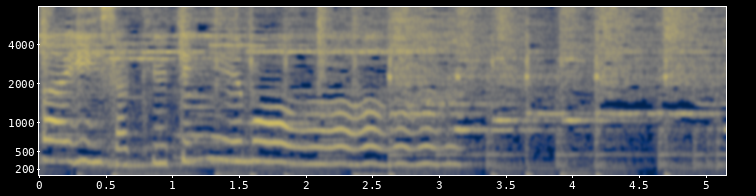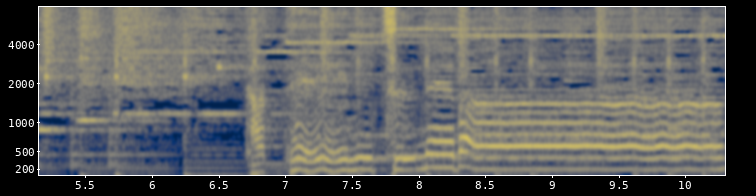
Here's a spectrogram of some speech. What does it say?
ぱい咲くでも。勝手に積めば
